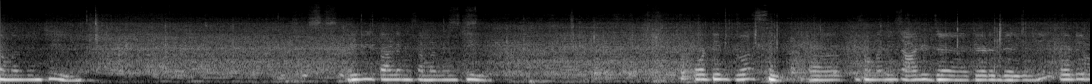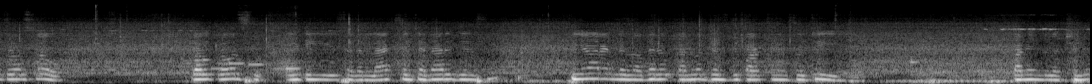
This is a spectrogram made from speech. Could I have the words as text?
సంబంధించి సంబంధించి ఫోర్టీన్ క్రోర్స్ సంబంధించి ఆడిట్ చేయడం జరిగింది. ఫోర్టీన్ క్రోర్స్లో twelve crores eighty seven lakhs వచ్చి ఎన్ఆర్ఈ చేసి PR and other convergence departments వచ్చి పన్నెండు లక్షలు.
